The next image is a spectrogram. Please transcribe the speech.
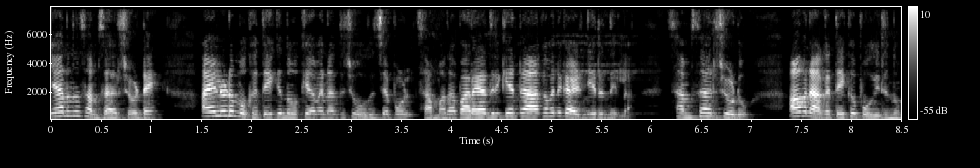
ഞാനൊന്ന് സംസാരിച്ചോട്ടെ. അയാളുടെ മുഖത്തേക്ക് നോക്കി അവൻ അത് ചോദിച്ചപ്പോൾ സമ്മതം പറയാതിരിക്കാൻ രാഘവന് കഴിഞ്ഞിരുന്നില്ല. സംസാരിച്ചോളൂ. അവൻ അകത്തേക്ക് പോയിരുന്നു.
